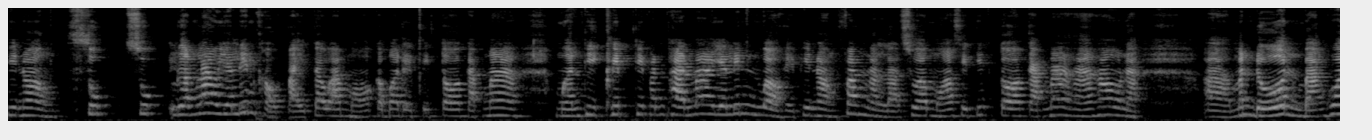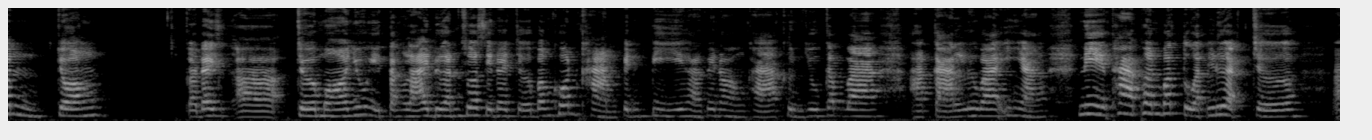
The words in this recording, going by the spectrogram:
พี่น้องซุกซุกเรื่องเล่าอยาลิ่นเขาไป แต่ว่าหมอก็บ่ได้ติดต่อกลับมา เหมือนที่คลิปที่ผ่านๆมาอยาลิ่นเว้าให้พี่น้องฟังนั่นล่ะส่วนหมอสิติดต่อกลับมาหาเฮาน่ะอ่ามันโดนบางคนจอง ก็ได้เจอหมออยู่อีกตั้งหลายเดือนส่วนสิได้เจอบางคนขามเป็นปีค่ะพี่น้องคะขึ้นอยู่กับว่าอาการหรือว่าอีหยังนี่ถ้าเพิ่อนบ่ตรวจเลือดเจออ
